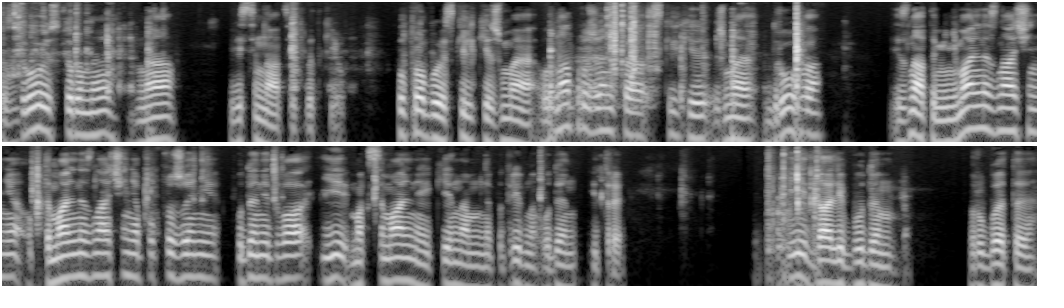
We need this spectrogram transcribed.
з другої сторони на 18 витків. Попробую, скільки жме одна пружинка, скільки жме друга і знати мінімальне значення, оптимальне значення по пружині 1,2 і максимальне, яке нам не потрібно 1,3. І далі будемо робити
